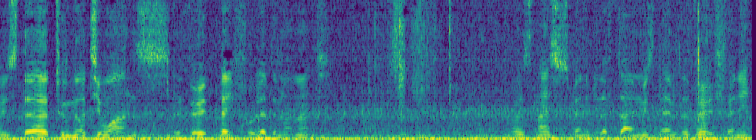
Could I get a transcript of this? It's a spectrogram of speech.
with the two naughty ones. They're very playful at the moment. Always nice to spend a bit of time with them. They're very funny.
